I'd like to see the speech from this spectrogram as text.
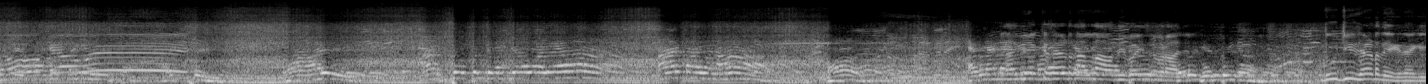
ਹੋ ਗਿਆ ਓਏ। ਵਾਏ 855 ਵਾਲਿਆ ਆਰਮਾ ਵਾਲਾ ਔਰ ਅਗਲਾ ਇਹ ਵੀ ਇੱਕ side ਦਾ ਲਾ ਦੀ ਬਾਈ। ਦੂਜੀ ਸਾਈਡ ਦੇਖਦੇ ਆ ਕੀ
